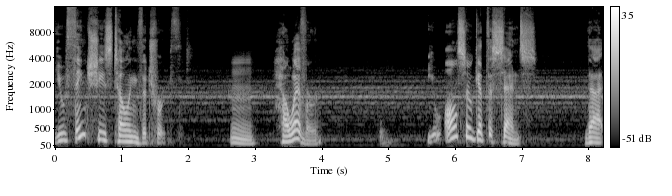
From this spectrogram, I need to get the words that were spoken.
you think she's telling the truth. Hmm. However, you also get the sense that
